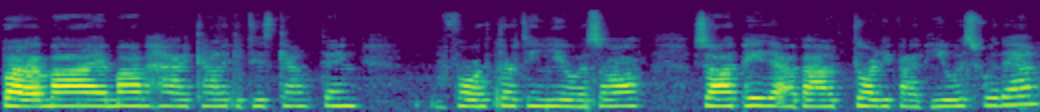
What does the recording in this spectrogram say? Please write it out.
but my mom had kind of like a discount thing for 13 euros off. So I paid about 35 euros for them.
